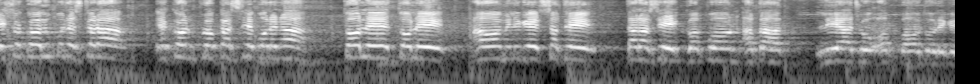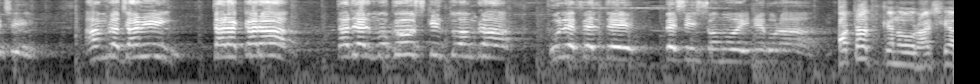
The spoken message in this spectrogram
এ সকল উপদেষ্টারা এখন প্রকাশ্যে বলে না তলে তলে আওয়ামী লীগের সাথে তারা সেই গোপন আঘাত লিয়াজও অব্যাহত রেখেছে। আমরা জানি তারা কারা তাদের মুখোশ কিন্তু আমরা খুলে ফেলতে বেশি সময় নেব না। হঠাৎ কেন রাশিয়া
